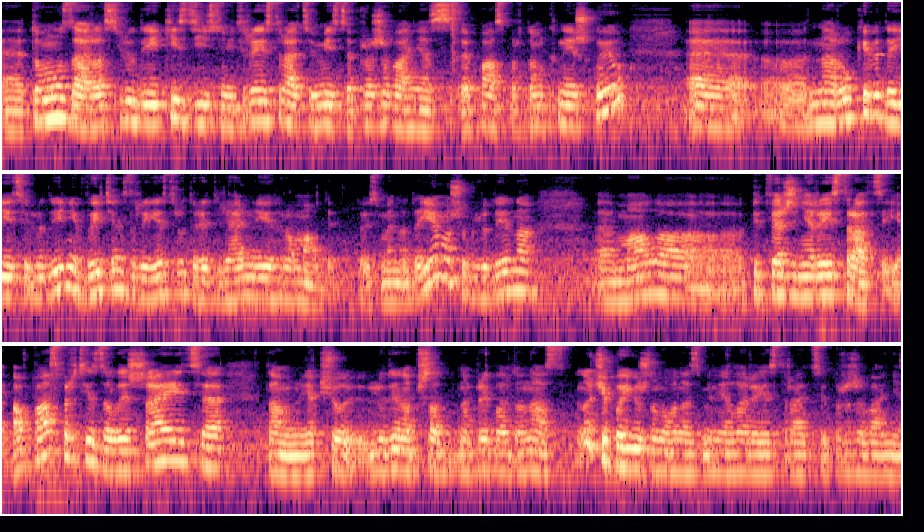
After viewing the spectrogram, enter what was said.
Е, Тому зараз люди, які здійснюють реєстрацію місця проживання з е, паспортом книжкою, е, на руки видається людині витяг з реєстру територіальної громади. Тобто ми надаємо, щоб людина мала підтвердження реєстрації, а в паспорті залишається. Там, якщо людина прийшла, наприклад, до нас, ну чи по южному вона змінила реєстрацію проживання,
